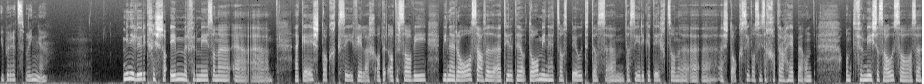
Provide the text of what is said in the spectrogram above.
überzubringen? Meine Lyrik war schon immer für mich so eine, äh, äh, ein Gehstock gewesen, vielleicht. Oder, oder so wie, wie eine Rose. Also äh, Tilde Domine hat so das Bild, dass, ähm, dass ihre Gedichte so eine, äh, äh ein Stock sind, wo sie sich daran heben. Und, und für mich ist das auch so. Also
